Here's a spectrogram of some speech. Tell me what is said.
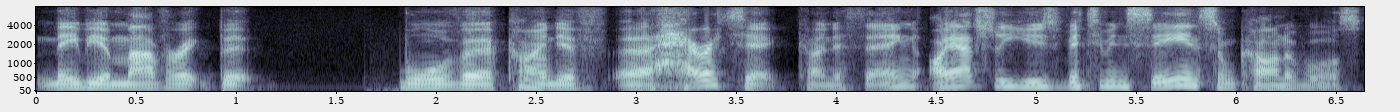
Maybe a maverick, but more of a kind of uh, heretic kind of thing. I actually use vitamin C in some carnivores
